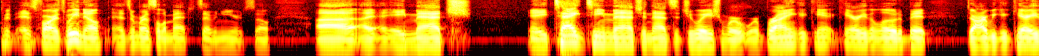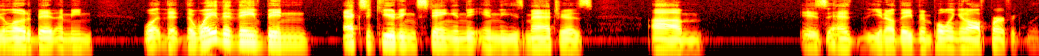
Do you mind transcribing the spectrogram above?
but as far as we know, hasn't wrestled a match in seven years. So uh, a, a match, a tag team match in that situation where, where Brian could ca- carry the load a bit, Darby could carry the load a bit. I mean, what the, the way that they've been executing Sting in the in these matches, um, is has you know they've been pulling it off perfectly.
